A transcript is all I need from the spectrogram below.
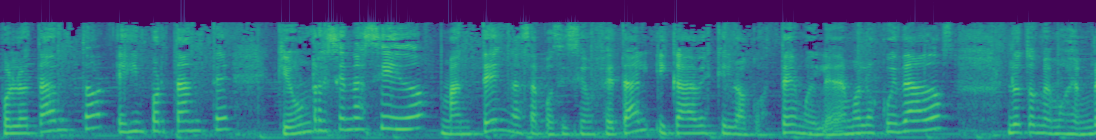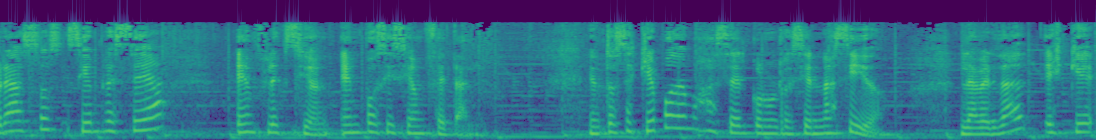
Por lo tanto, es importante que un recién nacido mantenga esa posición fetal y cada vez que lo acostemos y le demos los cuidados, lo tomemos en brazos, siempre sea en flexión, en posición fetal. Entonces, ¿qué podemos hacer con un recién nacido? La verdad es que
